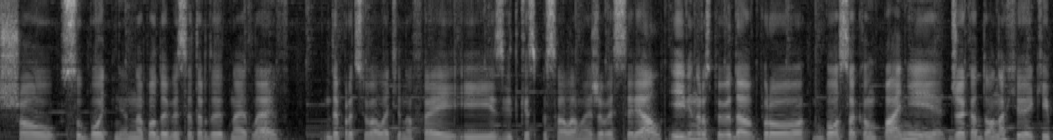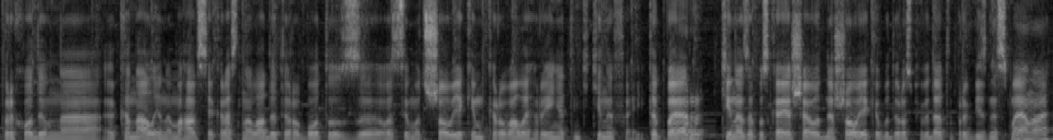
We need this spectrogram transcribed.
шоу суботнє наподобі Saturday Night Live, де працювала Тіна Фей, і звідки списала майже весь серіал. І він розповідав про боса компанії Джека Донахю, який приходив на канал і намагався якраз наладити роботу з оцим от шоу, яким керувала героїня Тіни Фей. Тепер Тіна запускає ще одне шоу, яке буде розповідати про бізнесмена,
